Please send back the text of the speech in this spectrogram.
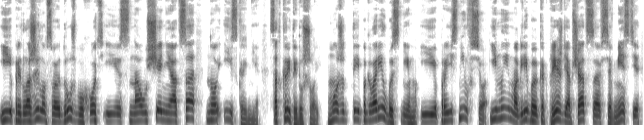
И предложил он свою дружбу хоть и с наущения отца, но искренне — с открытой душой. Может, ты поговорил бы с ним и прояснил все, и мы могли бы, как прежде, общаться все вместе,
